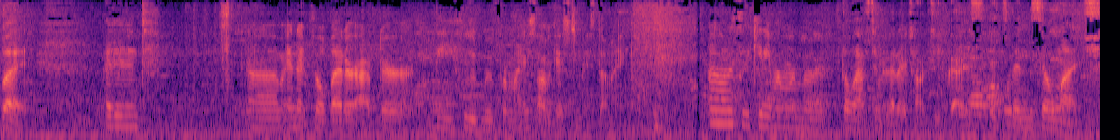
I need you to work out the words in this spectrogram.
But I didn't. Um, and it felt better after the food moved from my esophagus to my stomach. I honestly can't even remember the last time that I talked to you guys. It's been so much.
